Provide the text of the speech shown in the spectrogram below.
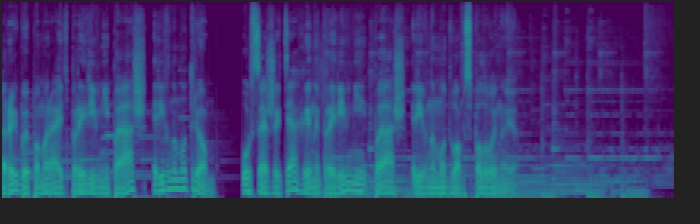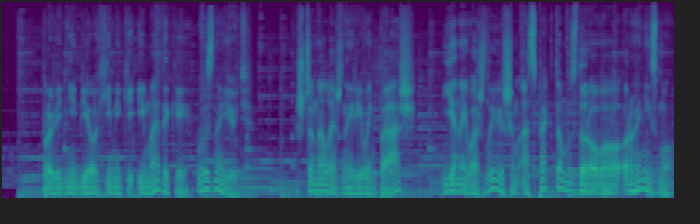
Риби помирають при рівні pH рівному 3. Усе життя гине при рівні pH рівному 2,5. Провідні біохіміки і медики визнають, що належний рівень pH є найважливішим аспектом здорового організму.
